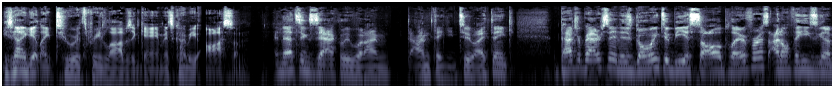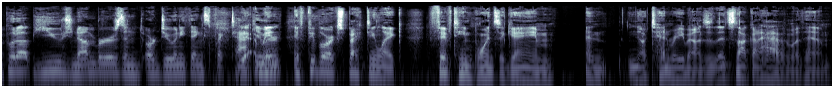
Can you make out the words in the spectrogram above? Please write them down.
He's going to get like two or three lobs a game. It's going to be awesome. And that's exactly what I'm I'm thinking too. I think Patrick Patterson is going to be a solid player for us. I don't think he's going to put up huge numbers and or do anything Yeah, I mean, if people are expecting like 15 points a game and you know 10 rebounds, it's not going to happen with him.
